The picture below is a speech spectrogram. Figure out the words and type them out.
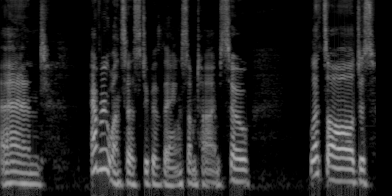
and everyone says stupid things sometimes. So let's all just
